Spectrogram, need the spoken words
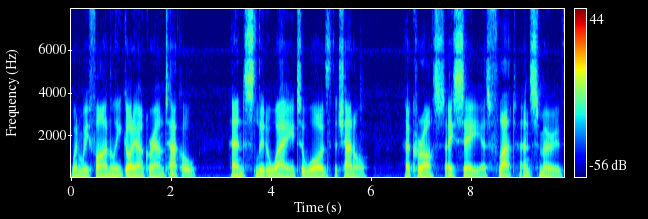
when we finally got our ground tackle and slid away towards the channel, across a sea as flat and smooth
